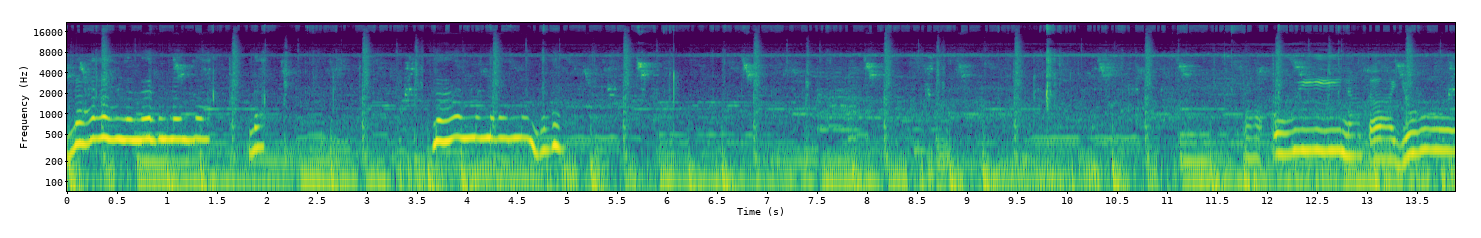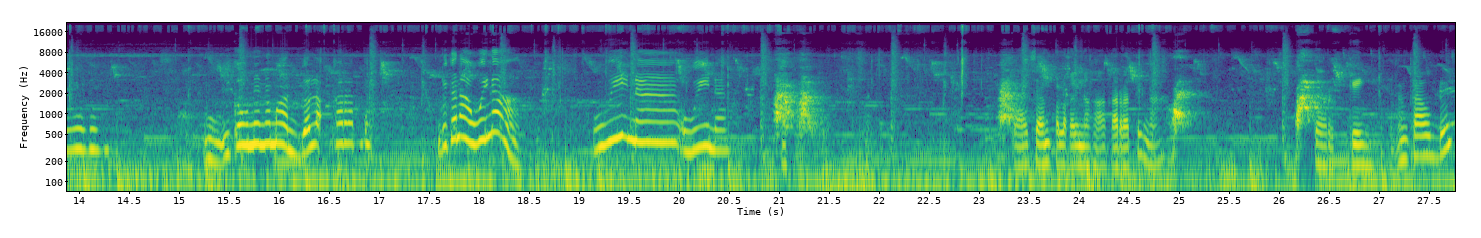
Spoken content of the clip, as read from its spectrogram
La la la la la la la la la la la Pauwi na tayo. Oh, ikaw na naman. Gala karap na. Hindi ka na. Uwi na. Uwi na. Uwi na. Kahit saan pala kayo nakakarating ha? Turkey. Ang tawag doon?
